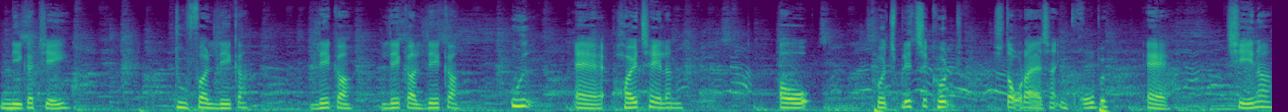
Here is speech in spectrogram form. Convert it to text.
Nick og Jay. Du får lækker, lækker, lækker, lækker ud af højtalerne. Og på et splitsekund står der altså en gruppe af tjenere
